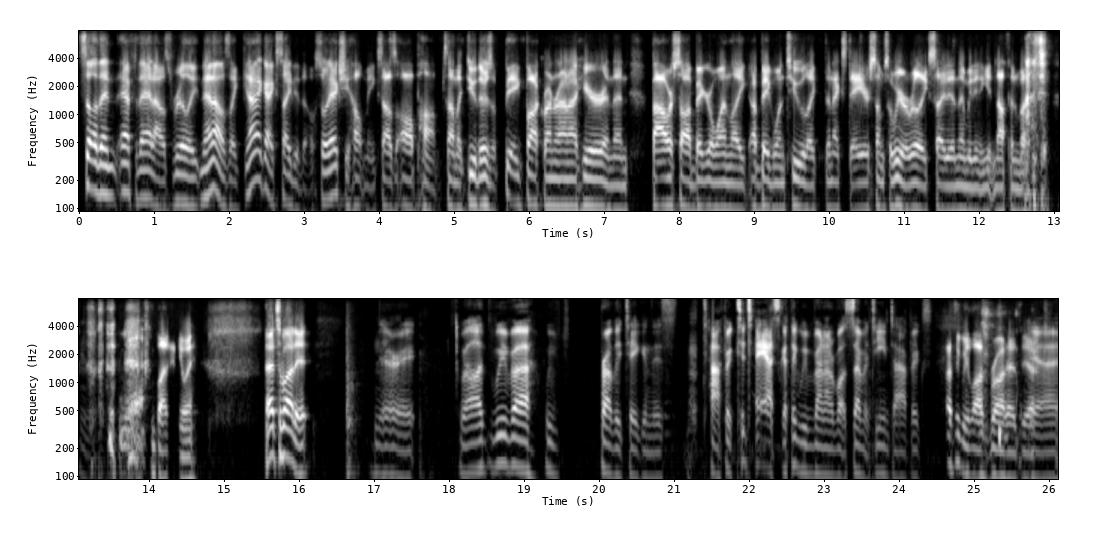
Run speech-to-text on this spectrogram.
So then after that, I was really, then I was like, then I got excited though. So it actually helped me because I was all pumped. So I'm like, dude, there's a big buck running around out here. And then Bauer saw a bigger one, like a big one too, like the next day or something. So we were really excited. And then we didn't get nothing, but, Yeah. but anyway, that's about it. All right. Well, we've uh we've probably taken this topic to task. I think we've run out about 17 topics. I think we lost broadheads. Yeah. Yeah,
